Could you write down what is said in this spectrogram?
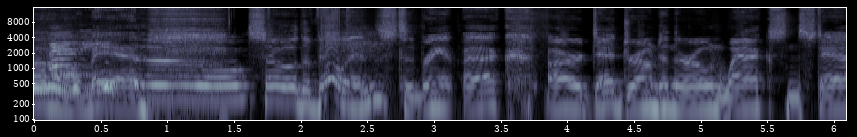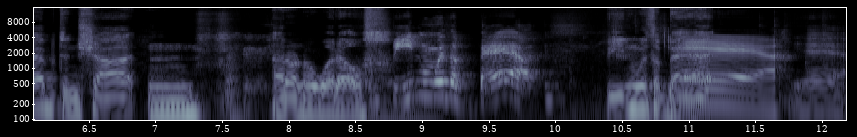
Oh man. Anywho. So the villains, to bring it back, are dead, drowned in their own wax, and stabbed and shot, and I don't know what else. Beaten with a bat. Beaten with a bat. Yeah. Yeah.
